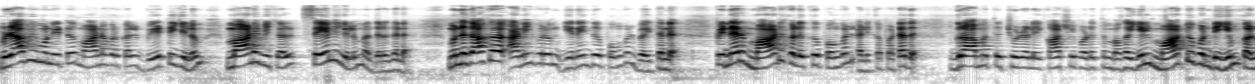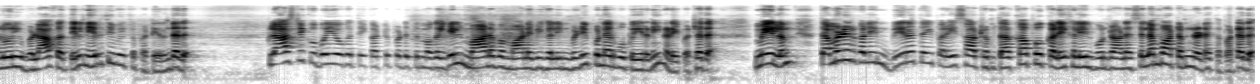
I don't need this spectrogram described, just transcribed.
விழாவை முன்னிட்டு மாணவர்கள் வேட்டியிலும் மாணவிகள் சேலையிலும் வந்திருந்தனர். முன்னதாக அனைவரும் இணைந்து பொங்கல் வைத்தனர். பின்னர் மாடுகளுக்கு பொங்கல் அளிக்கப்பட்டது. கிராமத்து சூழலை காட்சிப்படுத்தும் வகையில் மாட்டு வண்டியும் கல்லூரி வளாகத்தில் நிறுத்தி வைக்கப்பட்டிருந்தது. பிளாஸ்டிக் உபயோகத்தை கட்டுப்படுத்தும் வகையில் மாணவ மாணவிகளின் விழிப்புணர்வு பேரணி நடைபெற்றது. மேலும் தமிழர்களின் வீரத்தை பறைசாற்றும் தற்காப்பு கலைகளில் ஒன்றான சிலம்பாட்டம் நடத்தப்பட்டது.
